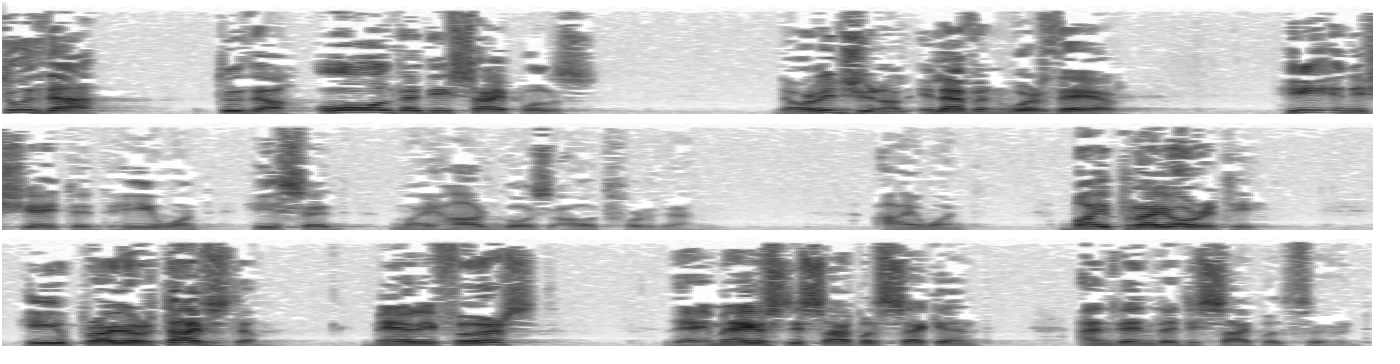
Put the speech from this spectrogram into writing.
to the, to the, all the disciples, the original eleven were there. He initiated, he want, he said, my heart goes out for them. I want, by priority, he prioritized them. Mary first, the Emmaus disciples second, and then the disciple third.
